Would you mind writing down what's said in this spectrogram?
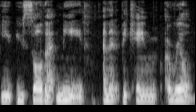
You, you saw that need and then it became a real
